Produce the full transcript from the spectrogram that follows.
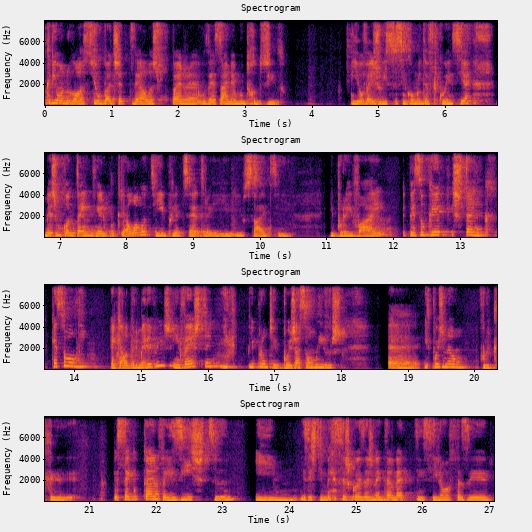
criam um negócio, o budget delas para o design é muito reduzido. E eu vejo isso assim com muita frequência, mesmo quando têm dinheiro para criar logotipo e etc. E, e o site e, e por aí vai, pensam que é estanque, que é só ali aquela primeira vez, investem e, e pronto, e depois já são livres. Uh, e depois não, porque eu sei que o Canva existe e existem imensas coisas na internet que te ensinam a fazer,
